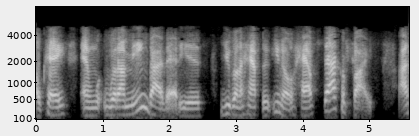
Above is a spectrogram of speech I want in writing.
Okay? And w- what I mean by that is you're going to have to, you know, have sacrifice. I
